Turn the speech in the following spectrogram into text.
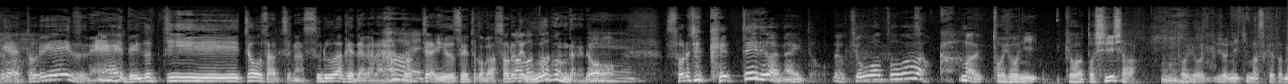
いや、とりあえずね、出口調査っていうのはするわけだから、はい、どっちが優勢とか、まあ、それで動くんだけど、えー、それで決定ではないと。共和党は、まあ、投票に、共和党支持者は投票所に行きますけど、うん、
